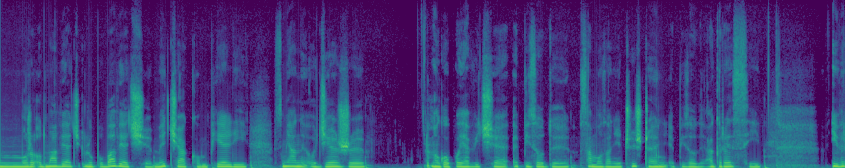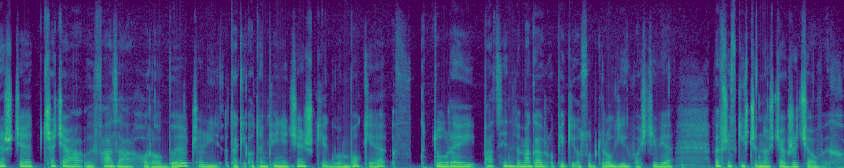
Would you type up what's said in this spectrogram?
może odmawiać lub obawiać się mycia, kąpieli, zmiany odzieży. Mogą pojawić się epizody samozanieczyszczeń, epizody agresji. I wreszcie trzecia faza choroby, czyli takie otępienie ciężkie, głębokie, w której pacjent wymaga już opieki osób drugich właściwie we wszystkich czynnościach życiowych.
